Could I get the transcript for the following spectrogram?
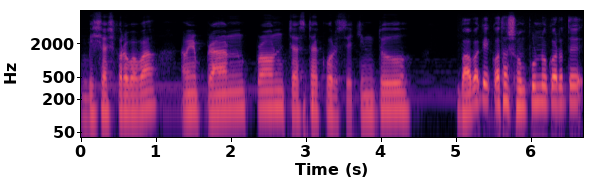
বিশ্বাস করো বাবা আমি প্রাণপণ চেষ্টা করছি কিন্তু বাবাকে কথা সম্পূর্ণ করাতে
